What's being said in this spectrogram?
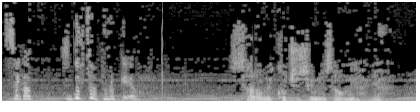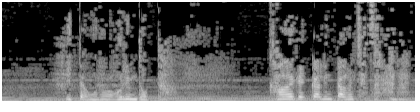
제가 구급차 부를게요. 사람이 고칠 수 있는 상황이 아니야. 이 땅으로는 어림도 없다. 강하게 깔린 땅을 찾아라 하나.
